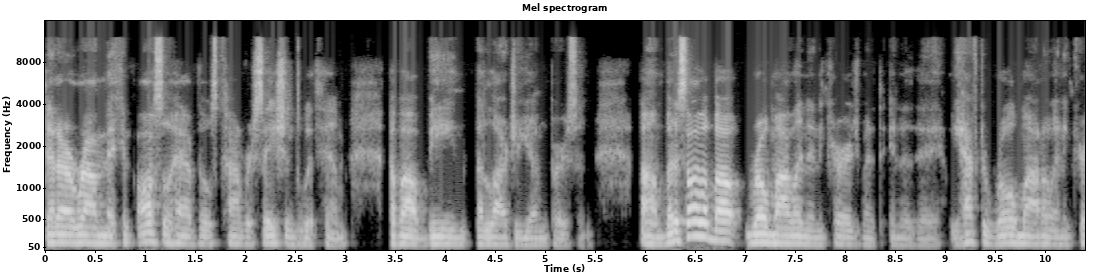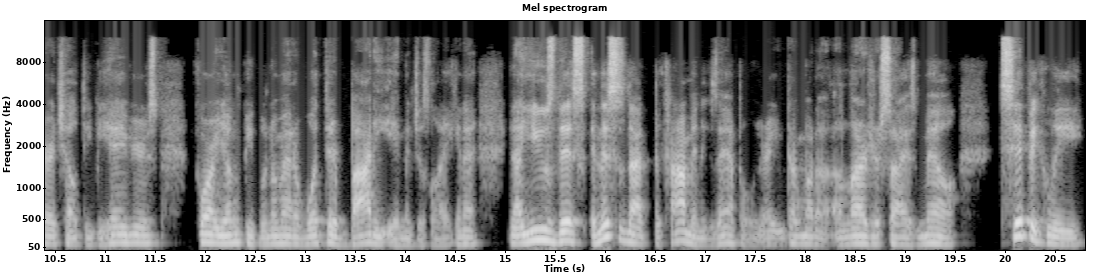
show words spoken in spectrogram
that are around that can also have those conversations with him about being a larger young person um, but it's all about role modeling and encouragement at the end of the day. We have to role model and encourage healthy behaviors for our young people, no matter what their body image is like. And I, and I use this, and this is not the common example, right? We're talking about a, a larger size male. Typically,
